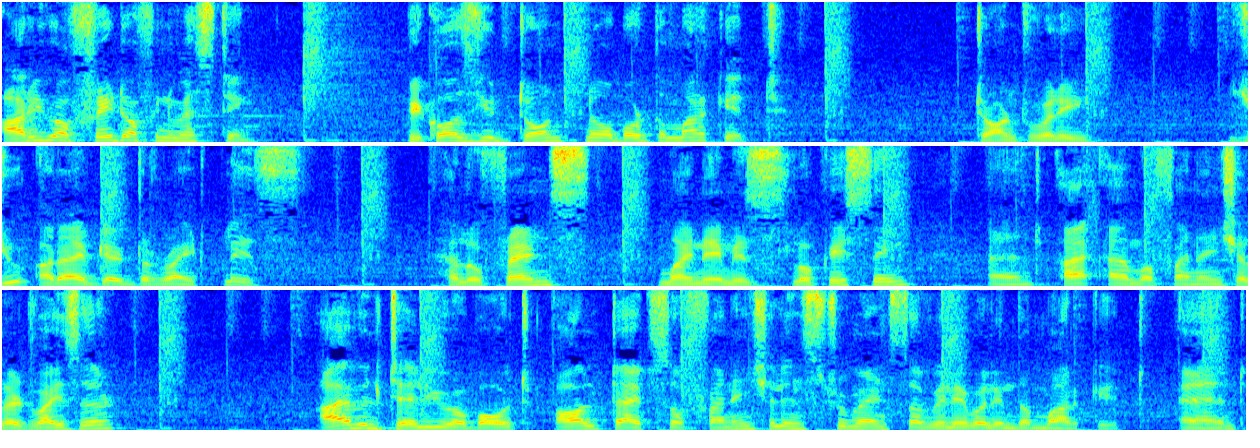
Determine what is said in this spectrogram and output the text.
Are you afraid of investing because you don't know about the market? Don't worry, you arrived at the right place. Hello, friends, my name is Lokesh Singh and I am a financial advisor. I will tell you about all types of financial instruments available in the market and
